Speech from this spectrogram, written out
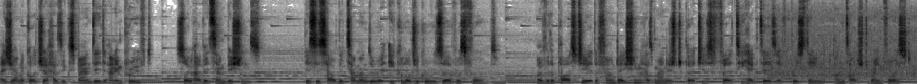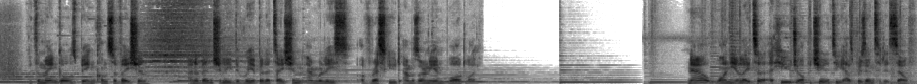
As Yanacocha has expanded and improved, so have its ambitions. This is how the Tamandua Ecological Reserve was formed. Over the past year, the Foundation has managed to purchase 30 hectares of pristine, untouched rainforest, with the main goals being conservation and eventually the rehabilitation and release of rescued Amazonian wildlife. Now, one year later, a huge opportunity has presented itself,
